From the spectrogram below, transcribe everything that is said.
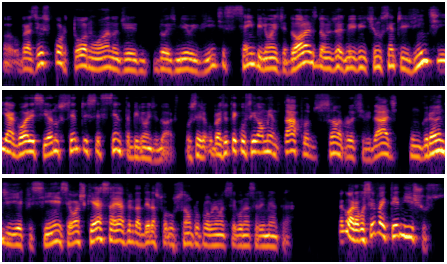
o Brasil exportou no ano de 2020 100 bilhões de dólares, em 2021 120 e agora esse ano 160 bilhões de dólares. Ou seja, o Brasil tem conseguido aumentar a produção e a produtividade com grande eficiência. Eu acho que essa é a verdadeira solução para o problema de segurança alimentar. Agora, você vai ter nichos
